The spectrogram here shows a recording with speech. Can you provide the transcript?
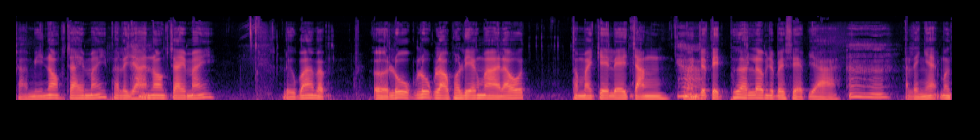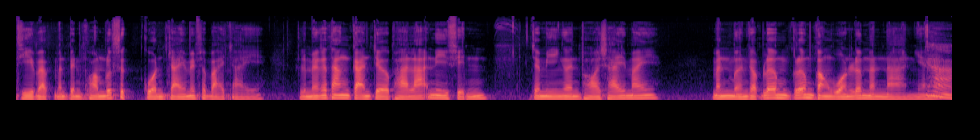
สามีนอกใจไหมภรรยาค่ะนอกใจไหมหรือว่าแบบเออลูกลูกเราพอเลี้ยงมาแล้วทำไมเกเรจัง เหมือนจะติดเพื่อนเริ่มจะไปเสพยาอ่าฮะอะไรเงี้ยบางทีแบบมันเป็นความรู้สึกกวนใจไม่สบายใจ หรือแม้กระทั่งการเจอภาระหนี้สิน จะมีเงินพอใช้ไหมมันเหมือนกับเริ่มเริ่มกังวลเริ่มนานๆเงี้ยครับค่ะ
